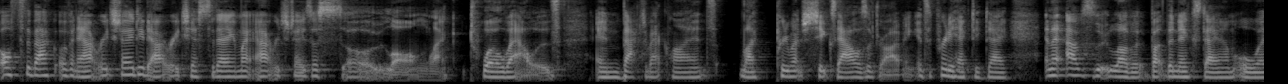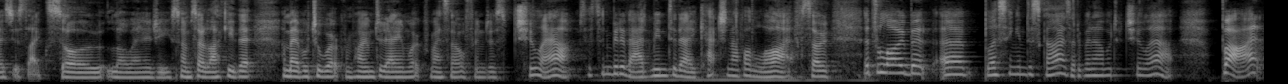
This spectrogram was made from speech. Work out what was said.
off the back of an outreach day. I did outreach yesterday. My outreach days are so long, like 12 hours and back to back clients like pretty much six hours of driving. It's a pretty hectic day and I absolutely love it. But the next day I'm always just like so low energy. So I'm so lucky that I'm able to work from home today and work for myself and just chill out. Just a bit of admin today, catching up on life. So it's a low, but a blessing in disguise that I've been able to chill out. But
